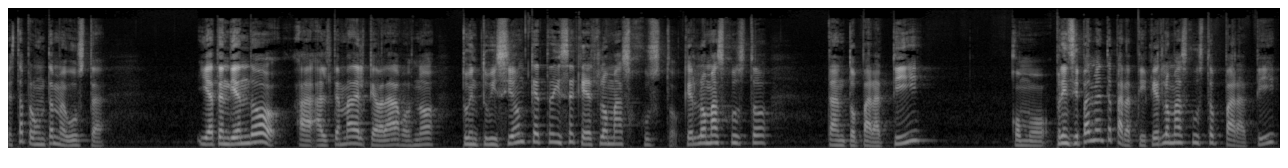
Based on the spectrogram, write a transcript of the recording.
Esta pregunta me gusta. Y atendiendo al tema del que hablábamos, ¿no? Tu intuición, ¿qué te dice que es lo más justo? ¿Qué es lo más justo tanto para ti como, principalmente para ti? ¿Qué es lo más justo para ti?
